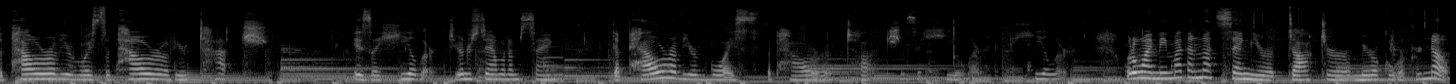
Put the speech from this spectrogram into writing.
The power of your voice, the power of your touch is a healer. Do you understand what I'm saying? The power of your voice, the power of touch is a healer. A healer. What do I mean by that? I'm not saying you're a doctor or a miracle worker. No.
